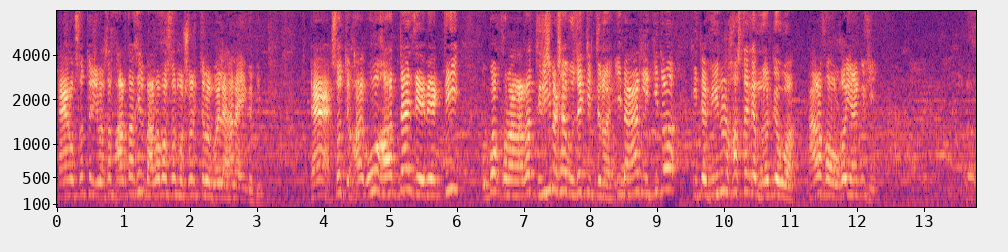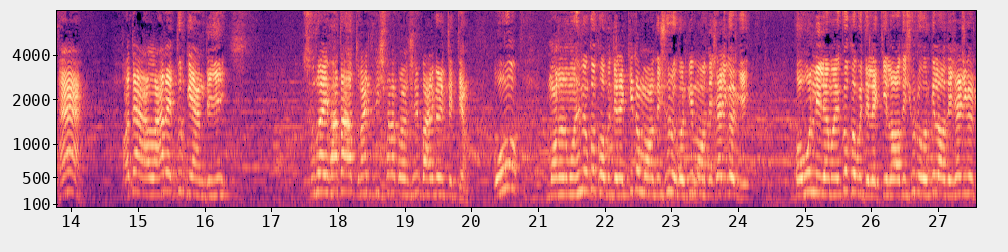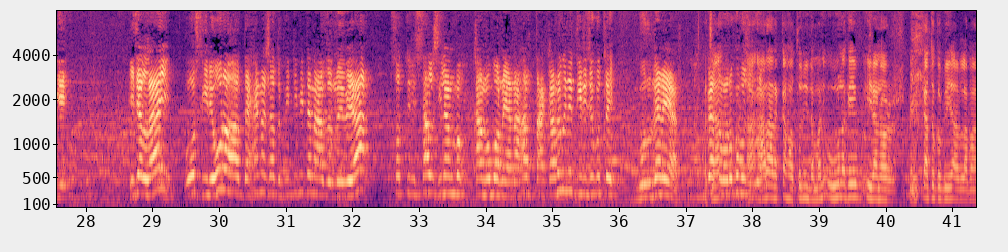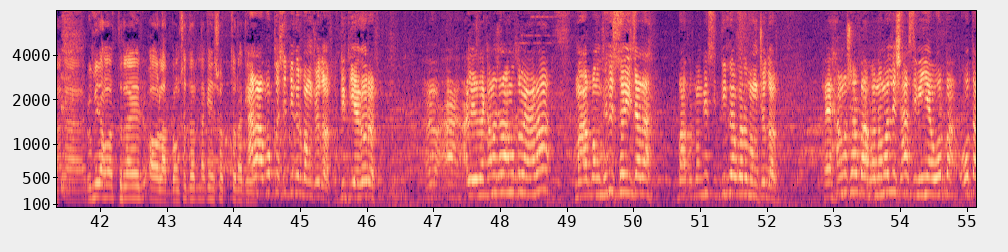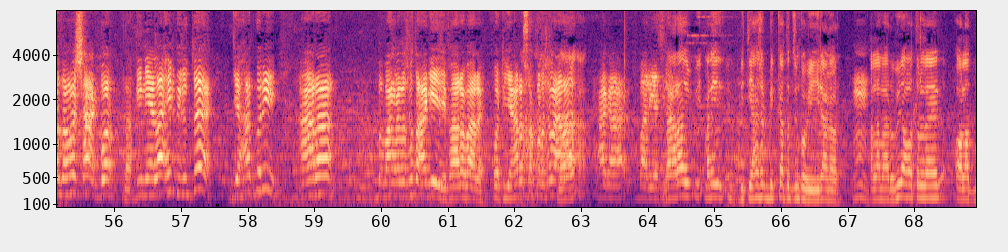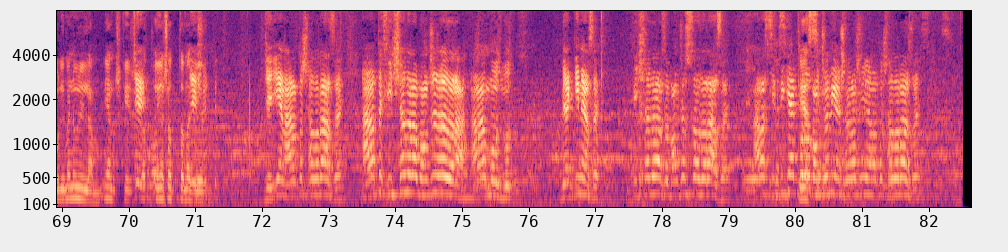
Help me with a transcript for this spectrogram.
হ্যাঁ ও সত্তরিশ বছর ফারত আছিল বারো বছর মশরিত ছিল বইলে হালা এই গতি হ্যাঁ সত্যি হয় ও হদ দেয় যে ব্যক্তি ওগো কোরআনারা ত্রিশ ভাষা বুঝে টিকতে নয়। এই লিখিত কিতাব বিনুর হস্তক্ষেপ নয় কেউ আর ফল হই না খুশি হ্যাঁ ওদের আল্লাহর এতুর জ্ঞান দিই সুরাই ভাতা নাই, তিরিশ ফেলা কোরআন শরীফ বার করে দিতাম ও মনের কবি দিলে কি তো মহাদি শুরু করকি মহাদি শেষ করকি কবুল নীলামাই কবি দিলে কি লদি শুরু করকি লদি শেষ করকি এটা লাই ও ফিরে ওর হাত দেখে না সাথে পৃথিবীতে না জন্মে আর ছত্রিশ সাল ছিলেন কানু বনে না হাত তা কানু বিনে তিরিশ জগতে গরু নেরে আর এত বড় কবুজ আচ্ছা, আর আর একটা হতো নিলাম মানে ও নাকি ইরানের বিখ্যাত কবি আল্লামা আহ, রুমি রহমতুল্লাহের অলাদ বংশধর নাকি সত্য নাকি? আর আবক্ক সিদ্দিকের বংশধর দ্বিতীয় ঘরের আলী রাজা খান রহমতুল্লাহ আর মার বংশধর সহি যারা বাপের বংশে সিদ্দিকের ঘরের বংশধর হানুসার বাবা নমালি শাহ সিমিয়া ওর বা- ও দাদা আমার শাহ আকবর দিন এলাহির বিরুদ্ধে জেহাদ করি আর বাংলাদেশ তো আগে ফারা ফারে ফটি। আর সকল আগা বাড়ি আছে না? আর মানে ইতিহাসের বিখ্যাত একজন কবি ইরানের। আল্লামা রুমি রহমতুল্লাহের অলাদ বলি মানে নিলাম ইয়ান। ইয়ান সত্য নাকি? যে ইয়ে আর তো সাদারা আছে। আর তো ফিস সাদারা বংশ সাদারা আর মজবুত। ব্যাকিন আছে। ফিস সাদারা আছে বংশ সাদারা আছে। আর সিদ্দিকে বংশ দিয়ে সরাসরি আর তো সাদারা আছে।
